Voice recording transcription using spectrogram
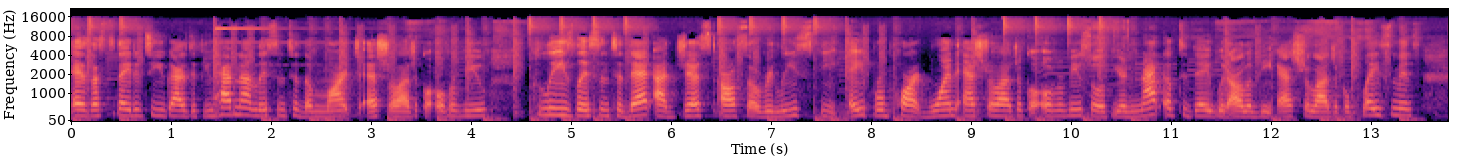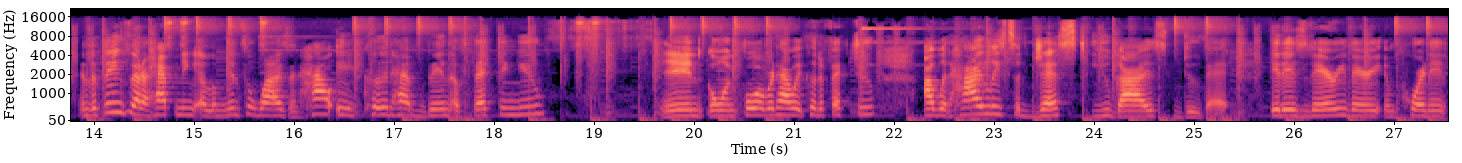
as I stated to you guys, if you have not listened to the March astrological overview, please listen to that. I just also released the April part one astrological overview. So if you're not up to date with all of the astrological placements and the things that are happening elemental wise and how it could have been affecting you, and going forward, how it could affect you, I would highly suggest you guys do that. It is very, very important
